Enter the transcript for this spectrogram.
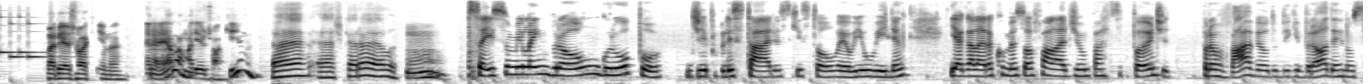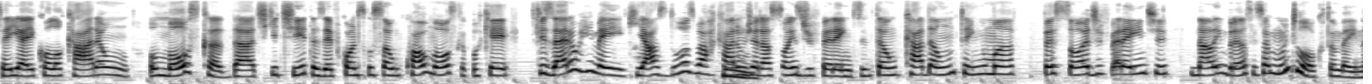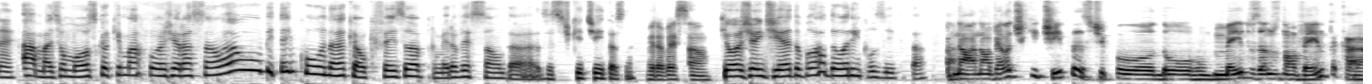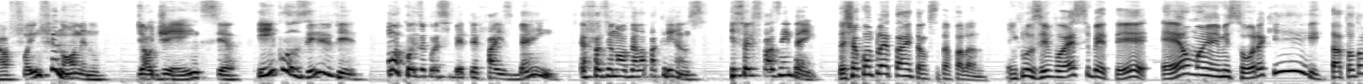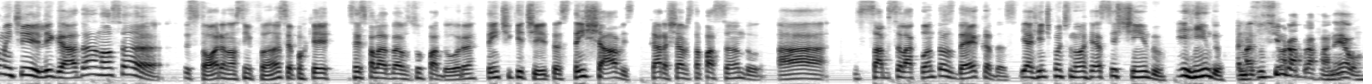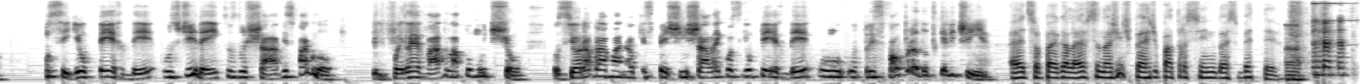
Maria Joaquina. Era ela, Maria Joaquina? É, é, acho que era ela. Hum. Nossa, isso me lembrou um grupo de publicitários que estou eu e o William. E a galera começou a falar de um participante provável do Big Brother, não sei, e aí colocaram o Mosca da Tiquititas, e aí ficou uma discussão qual Mosca, porque fizeram um remake e as duas marcaram Hum. gerações diferentes, então cada um tem uma pessoa diferente na lembrança, isso é muito louco também, né? Ah, mas o Mosca que marcou a geração é o Bittencourt, né? Que é o que fez a primeira versão das Chiquititas, né? Primeira versão. Que hoje em dia é dublador, inclusive, tá? Não, a novela Tiquititas, tipo, do meio dos anos 90, cara, foi um fenômeno de audiência. E, inclusive, uma coisa que o SBT faz bem é fazer novela pra criança. Isso eles fazem bem. Deixa eu completar então o que você tá falando. Inclusive, o SBT é uma emissora que tá totalmente ligada à nossa história, à nossa infância, porque vocês falaram da Usurpadora, tem Tiquititas, tem Chaves. Cara, Chaves tá passando há sabe sei lá quantas décadas e a gente continua reassistindo e rindo. Mas o senhor Abravanel conseguiu perder os direitos do Chaves pra Globo. Ele foi levado lá pro Multishow. O senhor Abravanel quis pechinchar lá e conseguiu perder o, o principal produto que ele tinha. Edson pega leve, senão a gente perde o patrocínio do SBT.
